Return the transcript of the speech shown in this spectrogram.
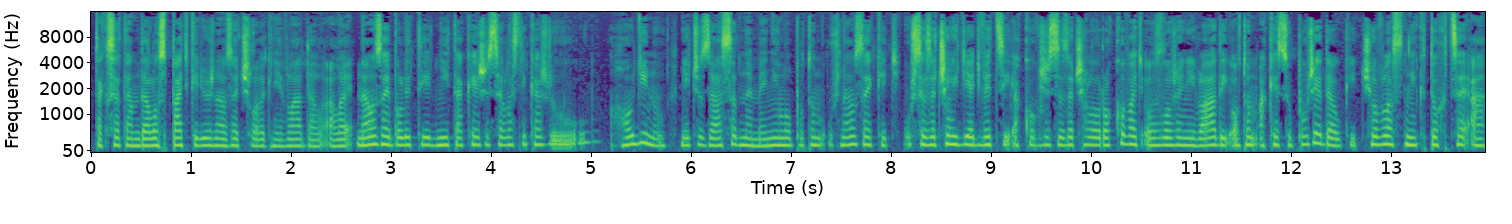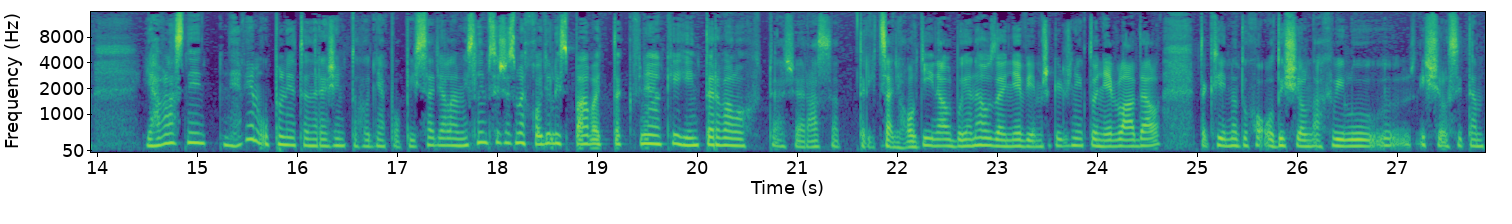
tak sa tam dalo spať, keď už naozaj človek nevládal. Ale naozaj boli tie dni také, že sa vlastne každú hodinu niečo zásadné menilo. Potom už naozaj, keď už sa začali diať veci ako že sa začalo rokovať o zložení vlády, o tom, aké sú požiadavky, čo vlastne kto chce a ja vlastne neviem úplne ten režim toho dňa popísať, ale myslím si, že sme chodili spávať tak v nejakých intervaloch, takže raz za 30 hodín, alebo ja naozaj neviem, že keď už niekto nevládal, tak jednoducho odišiel na chvíľu, išiel si tam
